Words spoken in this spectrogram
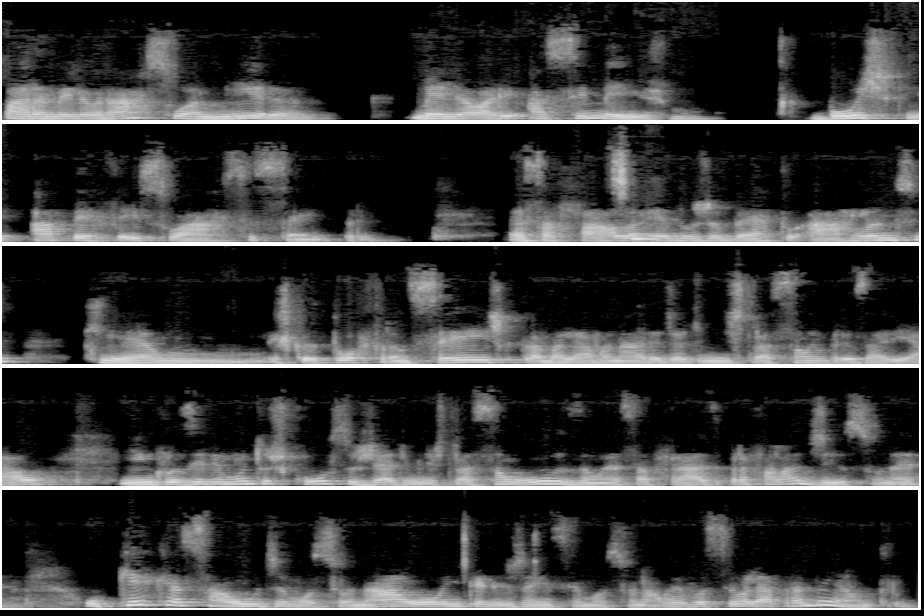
para melhorar sua mira, melhore a si mesmo. Busque aperfeiçoar-se sempre. Essa fala Sim. é do Gilberto Arland, que é um escritor francês que trabalhava na área de administração empresarial e inclusive muitos cursos de administração usam essa frase para falar disso, né? O que que é saúde emocional ou inteligência emocional? É você olhar para dentro.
